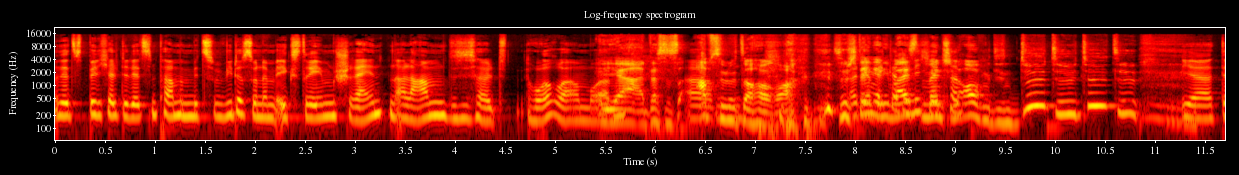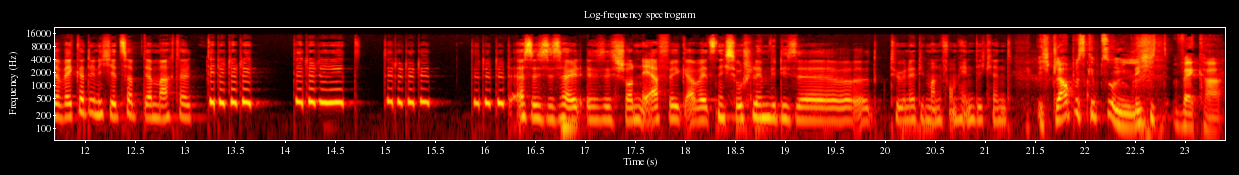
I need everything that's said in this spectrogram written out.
Und jetzt bin ich halt die letzten paar Mal mit so wieder so einem extrem schreienden Alarm. Das ist halt Horror am Morgen. Ja, das ist absoluter Horror. So stehen ja die Wecker, meisten Menschen hab- auf mit diesem du, du, du, du. Ja, der Wecker, den ich jetzt habe, der macht halt Also es ist halt, es ist schon nervig, aber jetzt nicht so schlimm wie diese Töne, die man vom Handy kennt. Ich glaube, es gibt so einen Lichtwecker,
